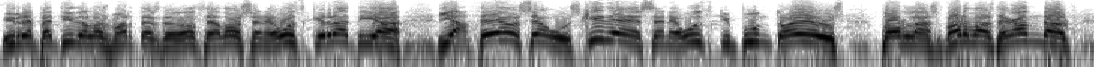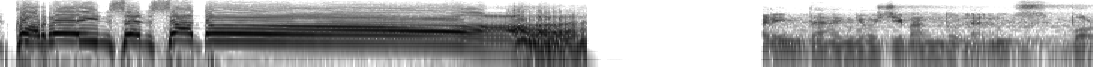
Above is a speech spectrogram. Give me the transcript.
y repetido los martes de 12 a 2 en Eguzki Ratia y haceos eguzquides en eguzki.eus por las barbas de Gandalf. Corred insensatos. 40 años llevando la luz por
